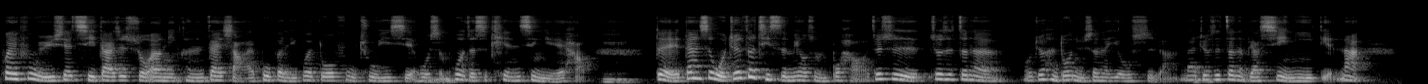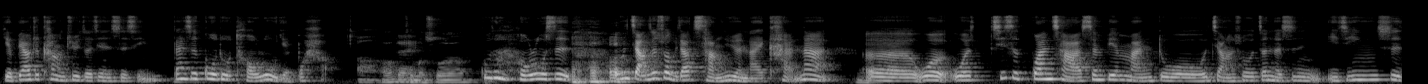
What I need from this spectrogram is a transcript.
会赋予一些期待，是说，啊，你可能在小孩部分你会多付出一些，或什么，或者是天性也好，嗯，对。但是我觉得这其实没有什么不好，就是就是真的，我觉得很多女生的优势啊，那就是真的比较细腻一点，那也不要去抗拒这件事情，但是过度投入也不好。啊，哦，怎么说呢？过度投入是 我们讲，是说比较长远来看。那呃，我我其实观察身边蛮多，我讲说真的是已经是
